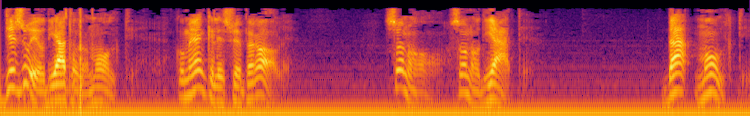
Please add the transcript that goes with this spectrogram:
Gesù è odiato da molti, come anche le sue parole. Sono, sono odiate da molti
